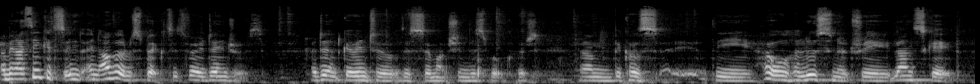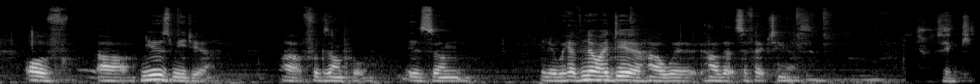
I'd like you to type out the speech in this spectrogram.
I mean, I think it's in, in other respects it's very dangerous. I don't go into this so much in this book, but um, because the whole hallucinatory landscape of our news media, uh, for example, is um, you know we have no idea how we're, how that's affecting us. Thank you.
